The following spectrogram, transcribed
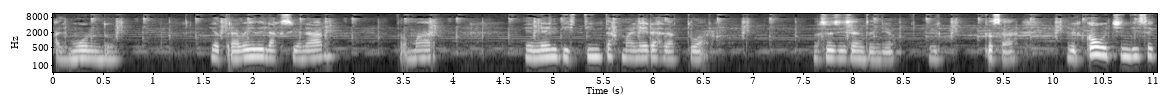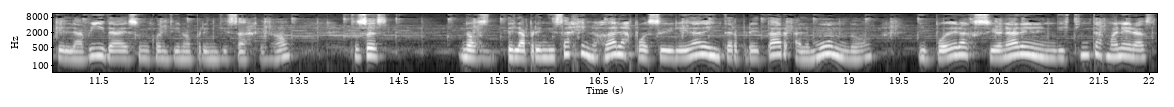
al mundo y a través del accionar tomar en él distintas maneras de actuar. No sé si se entendió. El, o sea, el coaching dice que la vida es un continuo aprendizaje, ¿no? Entonces, el aprendizaje nos da la posibilidad de interpretar al mundo y poder accionar en distintas maneras.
